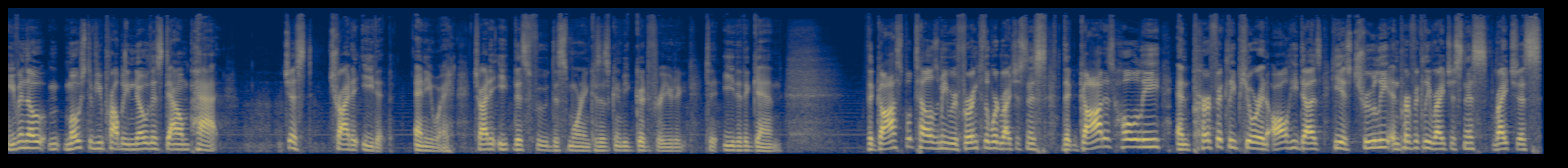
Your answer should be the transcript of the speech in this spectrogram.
even though most of you probably know this down pat, just try to eat it anyway. Try to eat this food this morning because it's going to be good for you to, to eat it again. The gospel tells me, referring to the word righteousness, that God is holy and perfectly pure in all he does. He is truly and perfectly righteousness, righteous.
